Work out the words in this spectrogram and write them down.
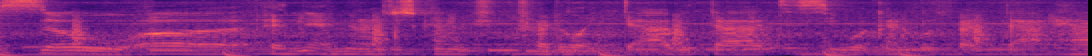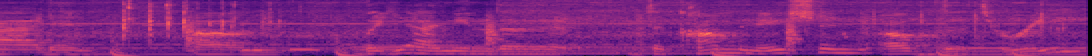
So uh, and, and then i just kind of try to like dab at that to see what kind of effect that had and um, but yeah i mean the the combination of the three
